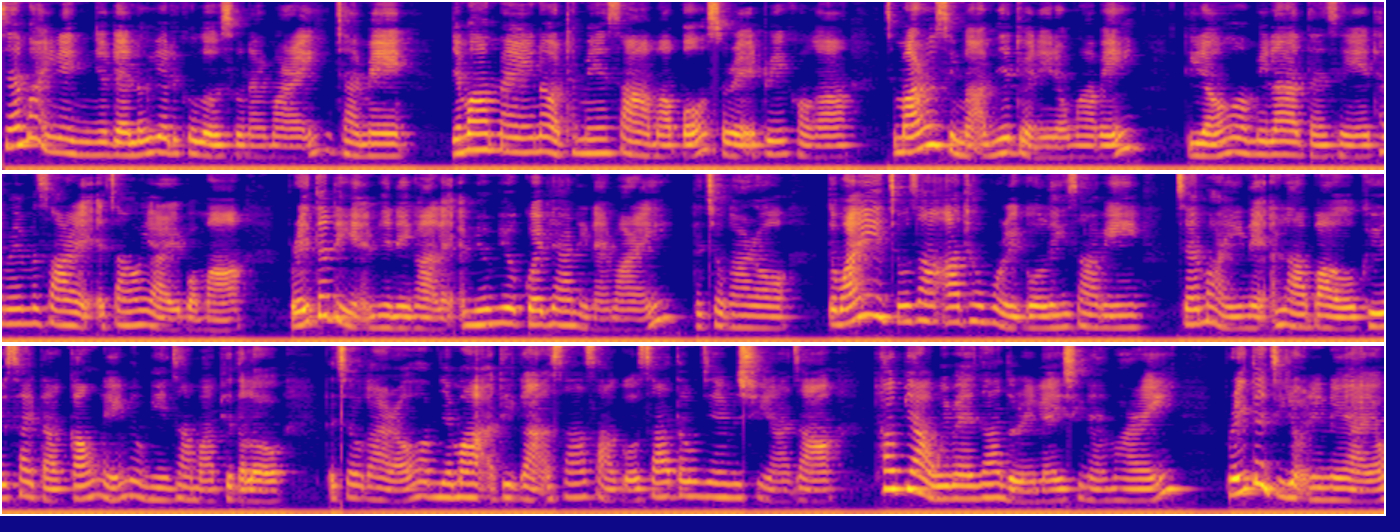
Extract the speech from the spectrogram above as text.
ကျမ်းမာရေးနဲ့ညီညွတ်တဲ့လုပ်ရတစ်ခုလို့ဆိုနိုင်ပါတယ်။ဒါပေမဲ့ မြန်မာမှန်ရင်တော့ထမင်းစားရမှာပေါ့ဆိုတဲ့အတွေးခေါ်ကကျမတို့စီမှာအမြင့်တွင်နေတော့မှာပဲ။ဒီတော့မေလာတန်စင်ရဲ့ထမင်းမစားတဲ့အကြောင်းအရာတွေပေါ်မှာပရိသတ်တွေရဲ့အမြင်တွေကလည်းအမျိုးမျိုးကွဲပြားနေနိုင်ပါတယ်။တချို့ကတော့သူမရဲ့စူးစမ်းအားထုတ်မှုတွေကိုလေးစားပြီးကျမ်းမာရေးနဲ့အလားပါကိုခရီးဆိုင်တာကောင်းတယ်လို့မြင်ကြမှာဖြစ်တယ်လို့တချို့ကတော့မြမအဓိကအစားအစာကိုစားသုံးခြင်းမရှိတာကြောင့်ထောက်ပြဝေဖန်ကြသူတွေလည်းရှိနိုင်ပါတယ်။ပရိသတ်ကြီးတို့အနေနဲ့ရော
